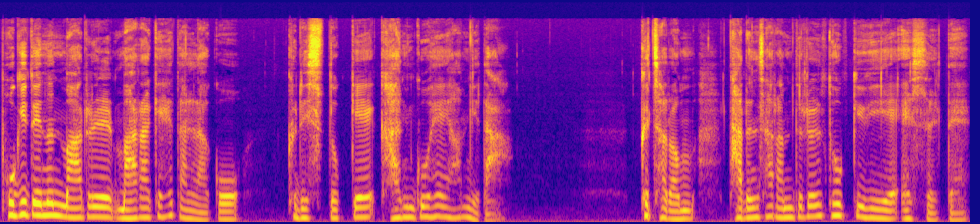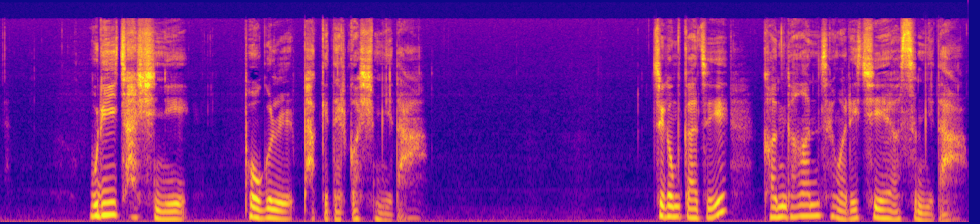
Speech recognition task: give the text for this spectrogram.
복이 되는 말을 말하게 해달라고 그리스도께 간구해야 합니다. 그처럼 다른 사람들을 돕기 위해 애쓸 때 우리 자신이 복을 받게 될 것입니다. 지금까지 건강한 생활의 지혜였습니다.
